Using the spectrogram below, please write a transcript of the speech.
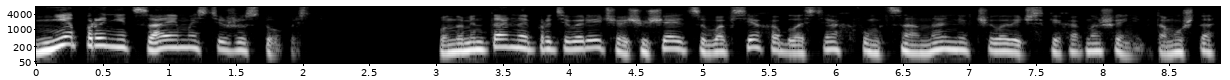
непроницаемость и жестокость. Фундаментальное противоречие ощущается во всех областях функциональных человеческих отношений, потому что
